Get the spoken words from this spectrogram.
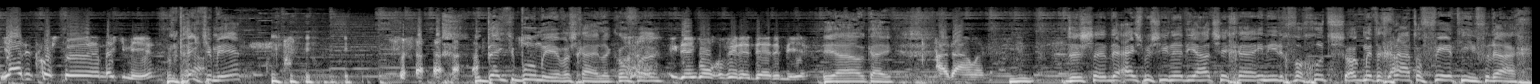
Ja, dit kost een beetje meer. Een beetje meer? een beetje boel meer waarschijnlijk, of... eh, Ik denk ongeveer een derde meer. Ja, oké. Uiteindelijk. Dus eh, de ijsmachine die houdt zich eh, in ieder geval goed. Ook met een graad of 14 vandaag.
